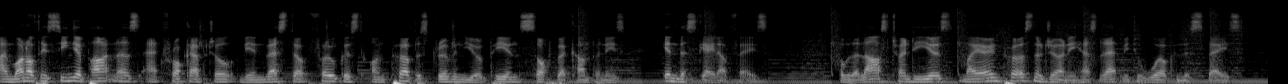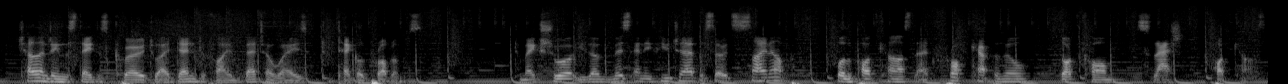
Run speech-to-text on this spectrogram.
I'm one of the senior partners at Frog Capital, the investor focused on purpose driven European software companies in the scale up phase. Over the last 20 years, my own personal journey has led me to work in this space, challenging the status quo to identify better ways to tackle problems. To make sure you don't miss any future episodes, sign up for the podcast at frogcapital.com slash podcast.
